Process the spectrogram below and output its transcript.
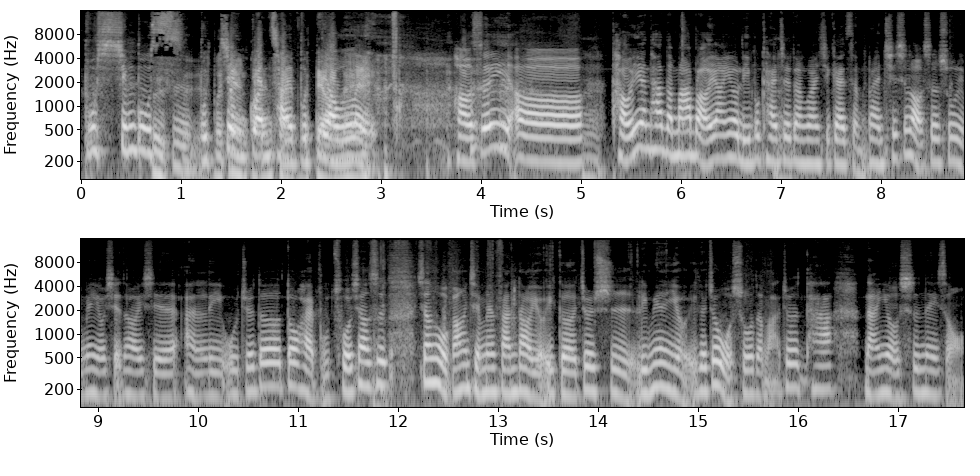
不心不死，不见见棺材不掉泪不掉泪。好，所以呃，讨厌他的妈宝样又离不开这段关系，该怎么办？其实老师的书里面有写到一些案例，我觉得都还不错。像是像是我刚刚前面翻到有一个，就是里面有一个，就我说的嘛，就是她男友是那种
